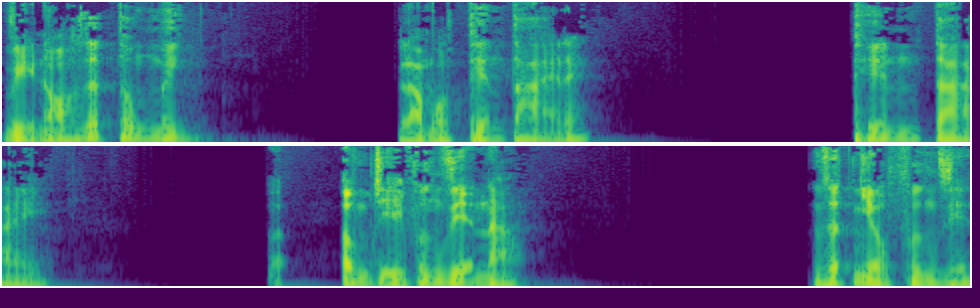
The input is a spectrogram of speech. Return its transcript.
Vì nó rất thông minh. Là một thiên tài đấy. Thiên tài... Ông chỉ phương diện nào? Rất nhiều phương diện.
